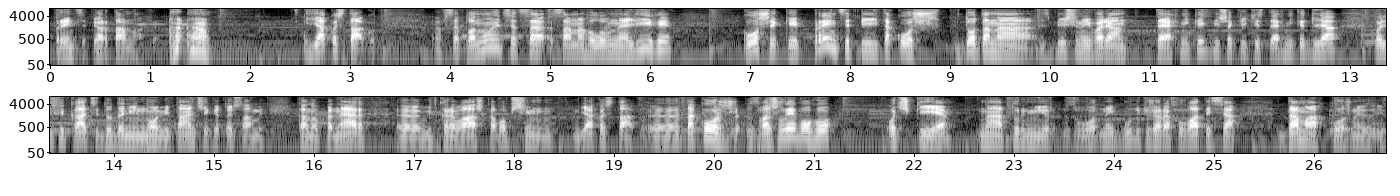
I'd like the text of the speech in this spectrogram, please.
В принципі, арта нахер. Якось так от все планується. Це саме головне ліги, кошики. В принципі, також додана збільшений варіант техніки, більша кількість техніки для кваліфікації, додані нові танчики, той самий канопенер, відкривашка. В общем, якось так. Е, Також з важливого очки на турнір зводний будуть вже рахуватися дамаг кожної із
